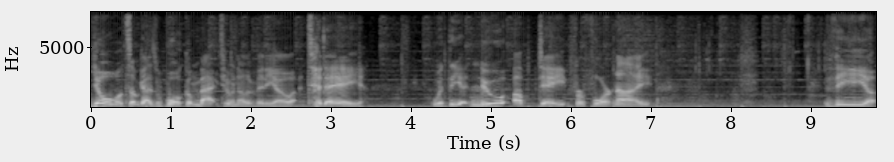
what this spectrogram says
Yo, what's up guys? Welcome back to another video. Today, with the new update for Fortnite, the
